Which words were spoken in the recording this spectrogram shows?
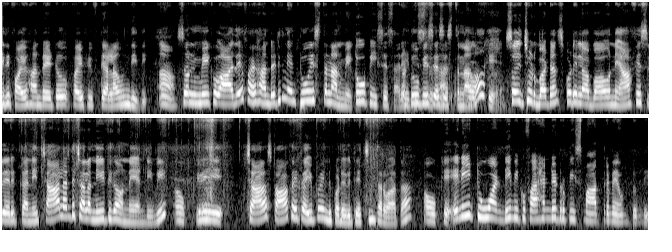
ఇది ఫైవ్ హండ్రెడ్ ఫైవ్ ఫిఫ్టీ అలా ఉంది ఇది. సో మీకు అదే ఫైవ్ హండ్రెడ్కి నేను టూ ఇస్తున్నాను మీకు. టూ పీసెస్ టూ పీసెస్ ఇస్తున్నాను. సో ఇది చూడు బటన్స్ కూడా ఇలా బాగున్నాయి. ఆఫీస్ వేర్ కానీ చాలా అంటే చాలా నీట్గా ఉన్నాయండి ఇవి. ఇవి చాలా స్టాక్ అయితే అయిపోయింది కూడా ఇవి తెచ్చిన తర్వాత. ఓకే ఎనీ టూ అండి మీకు ఫైవ్ హండ్రెడ్ రూపీస్ మాత్రమే ఉంటుంది.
